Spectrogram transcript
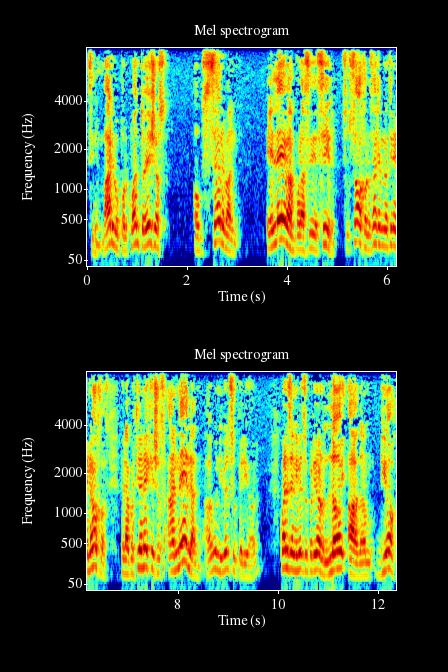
Sin embargo, por cuanto ellos observan, elevan, por así decir, sus ojos, los ángeles no tienen ojos, pero la cuestión es que ellos anhelan a algún nivel superior. ¿Cuál es el nivel superior? Loy Adam, Dios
